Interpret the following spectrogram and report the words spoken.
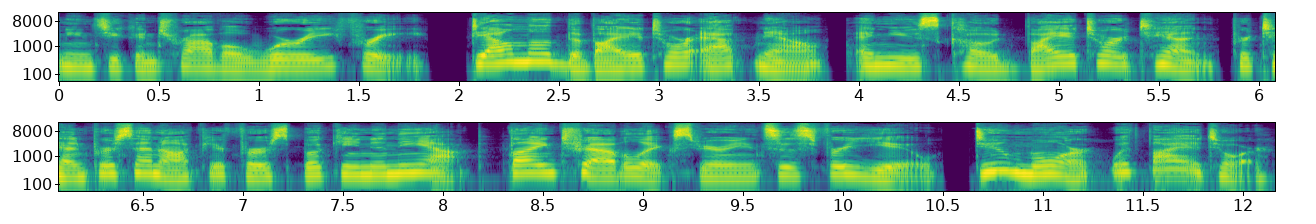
means you can travel worry free. Download the Viator app now and use code Viator10 for 10% off your first booking in the app. Find travel experiences for you. Do more with Viator.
